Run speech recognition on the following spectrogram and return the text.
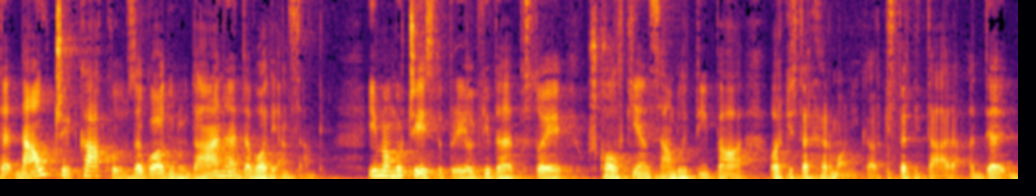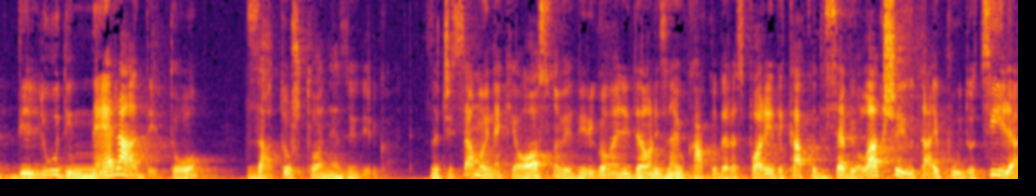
da nauče kako za godinu dana da vodi ansambl. Imamo često prilike da postoje školski ansambli tipa orkestar harmonika, orkestar gitara, da, gdje ljudi ne rade to zato što ne znaju dirigovati. Znači, samo je neke osnove dirigovanja gde oni znaju kako da rasporede, kako da sebi olakšaju taj put do cilja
